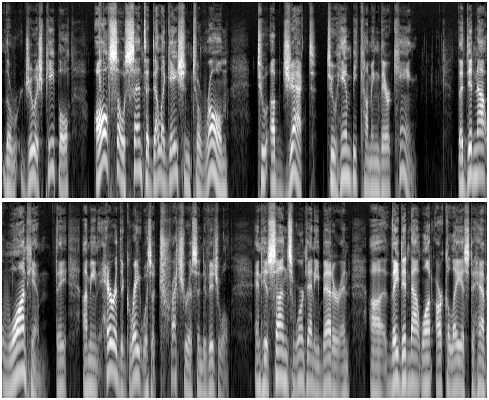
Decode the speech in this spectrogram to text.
the Jewish people also sent a delegation to Rome to object to him becoming their king. They did not want him. They I mean Herod the Great was a treacherous individual and his sons weren't any better and uh, they did not want Archelaus to have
